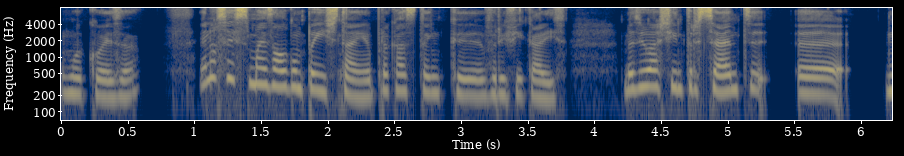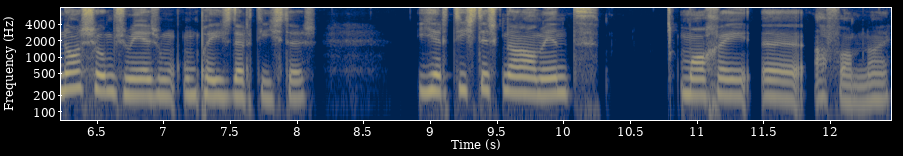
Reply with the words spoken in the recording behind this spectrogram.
uma coisa. Eu não sei se mais algum país tem, eu por acaso tenho que verificar isso. Mas eu acho interessante, ah, nós somos mesmo um país de artistas e artistas que normalmente morrem ah, à fome, não é?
